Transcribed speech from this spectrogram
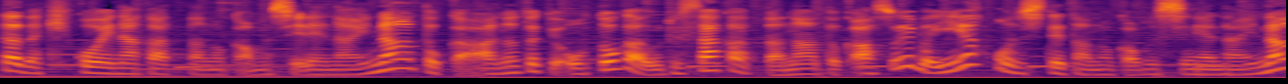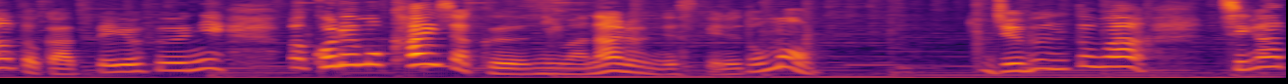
ただ聞こえなかったのかもしれないなとかあの時音がうるさかったなとかあそういえばイヤホンしてたのかもしれないなとかっていうふうに、まあ、これも解釈にはなるんですけれども自分とは違っ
